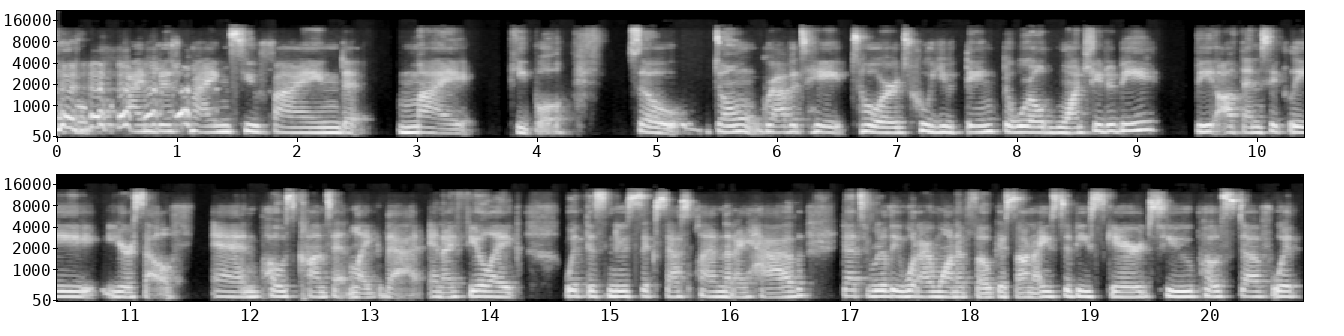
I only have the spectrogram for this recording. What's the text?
So I'm just trying to find my people. So don't gravitate towards who you think the world wants you to be. Be authentically yourself and post content like that. And I feel like with this new success plan that I have, that's really what I want to focus on. I used to be scared to post stuff with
